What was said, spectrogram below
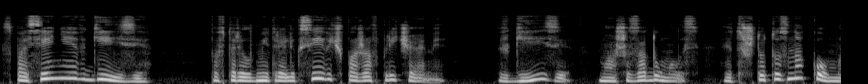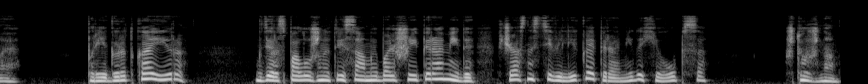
Спасение в Гизе, повторил Дмитрий Алексеевич, пожав плечами. В Гизе, Маша задумалась. Это что-то знакомое. Пригород Каира, где расположены три самые большие пирамиды, в частности, Великая пирамида Хеопса. Что ж нам,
